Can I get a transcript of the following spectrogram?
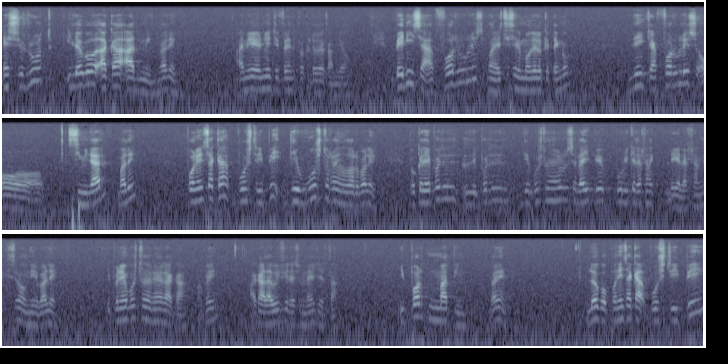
es root y luego acá admin, ¿vale? A mí el mío es diferente porque lo he cambiado. Venís a Forrules, bueno, este es el modelo que tengo. Venís a Forrules o similar, ¿vale? Ponéis acá vuestra IP de vuestro ordenador, ¿vale? Porque la IP, de- vuestro ordenador es la IP pública de la gente, de la gente que se va a unir, ¿vale? Y ponéis vuestro ordenador acá, ¿ok? Acá la wifi la unéis y ya está. Y port mapping, ¿vale? Luego ponéis acá vuestro IP,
